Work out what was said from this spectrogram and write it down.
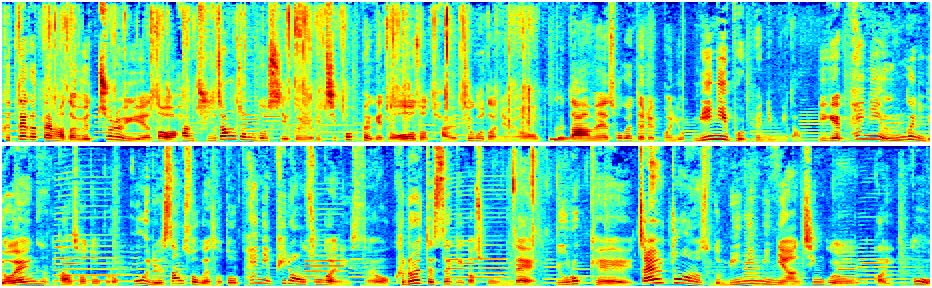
그때그때마다 외출을 위해서 한 두 장 정도씩을 이렇게 지퍼백에 넣어서 잘 들고 다녀요. 그 다음에 소개드릴 건이 미니 볼펜입니다. 이게 펜이 은근 여행 가서도 그렇고 일상 속에서도 펜이 필요한 순간이 있어요. 그럴 때 쓰기가 좋은데 이렇게 짤뚱하면서도 미니미니한 친구가 있고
